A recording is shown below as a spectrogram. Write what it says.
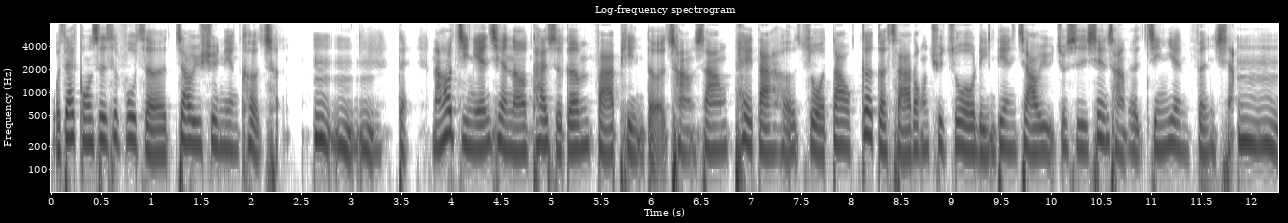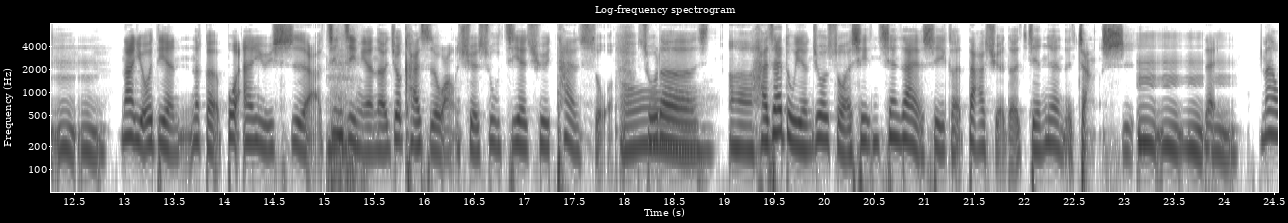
我在公司是负责教育训练课程。嗯嗯嗯，对。然后几年前呢，开始跟法品的厂商配搭合作，到各个沙龙去做零店教育，就是现场的经验分享。嗯嗯嗯嗯。那有点那个不安于室啊，近几年呢就开始往学术界去探索。哦、除了呃还在读研究所，现现在也是一个大学的兼任的讲师。嗯嗯嗯，对。那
